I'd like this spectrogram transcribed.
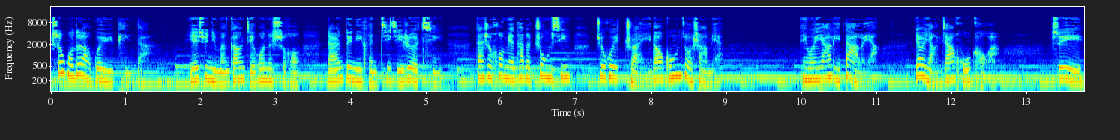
生活都要归于平淡。也许你们刚结婚的时候，男人对你很积极热情，但是后面他的重心就会转移到工作上面，因为压力大了呀，要养家糊口啊，所以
